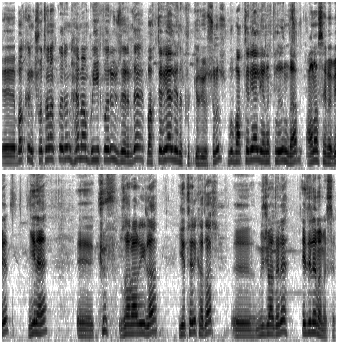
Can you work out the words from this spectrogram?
Ee, bakın çotanakların hemen bıyıkları üzerinde bakteriyel yanıklık görüyorsunuz. Bu bakteriyel yanıklığın da ana sebebi yine e, küf zararıyla yeteri kadar e, mücadele edilememesi.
